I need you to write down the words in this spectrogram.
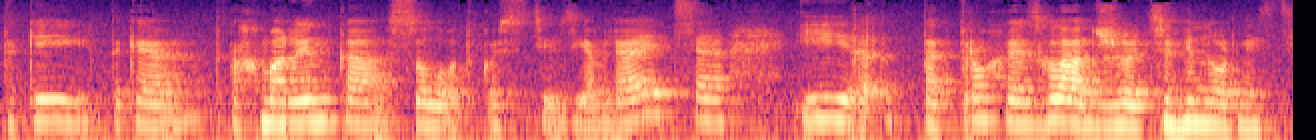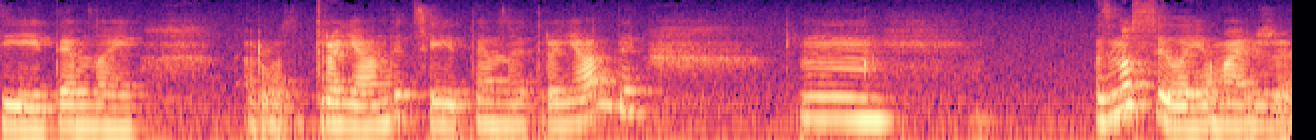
такий, таке, така хмаринка солодкості з'являється і так трохи згладжує цю мінорність цієї темної роз... троянди, цієї темної троянди. Зносила я майже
